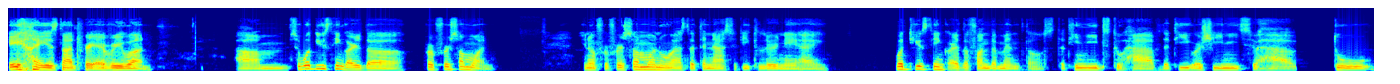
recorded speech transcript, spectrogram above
AI is not for everyone. Um, so what do you think are the for, for someone, you know, for, for someone who has the tenacity to learn AI, what do you think are the fundamentals that he needs to have, that he or she needs to have to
